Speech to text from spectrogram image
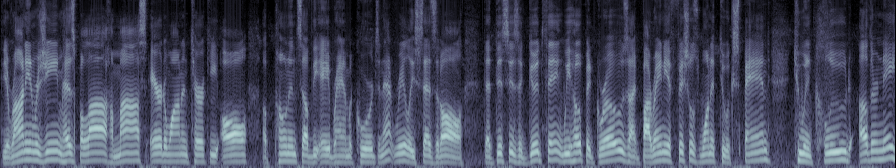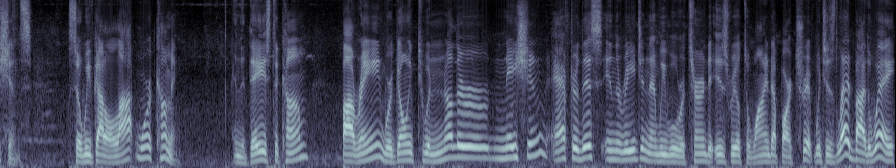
The Iranian regime, Hezbollah, Hamas, Erdogan, and Turkey, all opponents of the Abraham Accords, and that really says it all that this is a good thing. We hope it grows. Uh, Bahraini officials want it to expand to include other nations. So we've got a lot more coming. In the days to come, Bahrain, we're going to another nation after this in the region. Then we will return to Israel to wind up our trip, which is led, by the way,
